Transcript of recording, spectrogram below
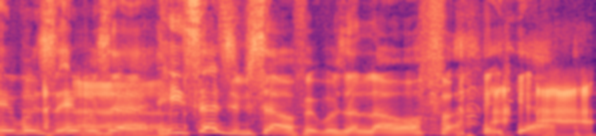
it was it was a. He says himself it was a low offer. yeah.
